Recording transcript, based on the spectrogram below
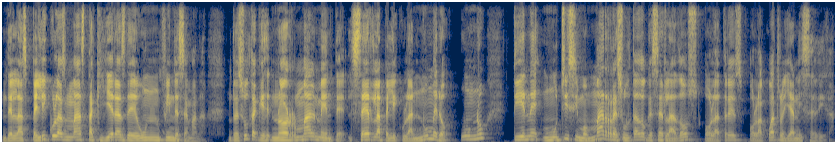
de las películas más taquilleras de un fin de semana. Resulta que normalmente ser la película número uno tiene muchísimo más resultado que ser la 2 o la 3 o la 4, ya ni se diga.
